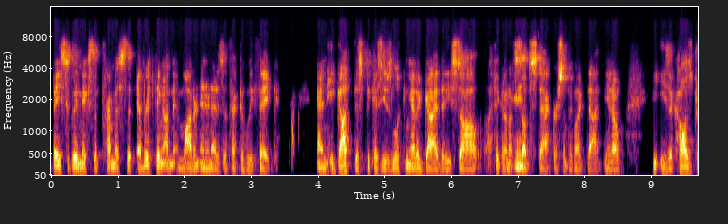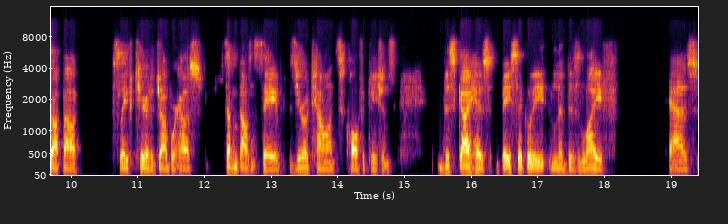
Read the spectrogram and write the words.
basically makes the premise that everything on the modern internet is effectively fake. And he got this because he was looking at a guy that he saw, I think, on a mm-hmm. Substack or something like that. You know, he, he's a college dropout, slave tier at a job warehouse, 7,000 saved, zero talents, qualifications this guy has basically lived his life as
